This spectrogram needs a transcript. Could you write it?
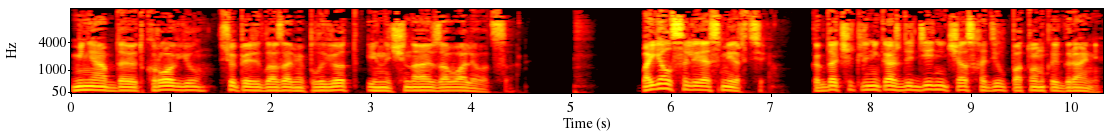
Меня обдает кровью, все перед глазами плывет и начинаю заваливаться. Боялся ли я смерти, когда чуть ли не каждый день и час ходил по тонкой грани?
